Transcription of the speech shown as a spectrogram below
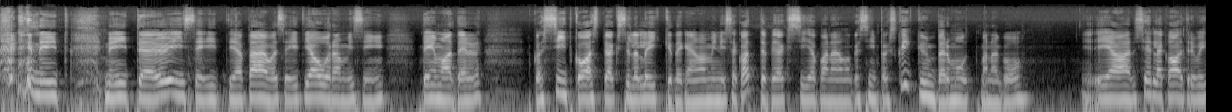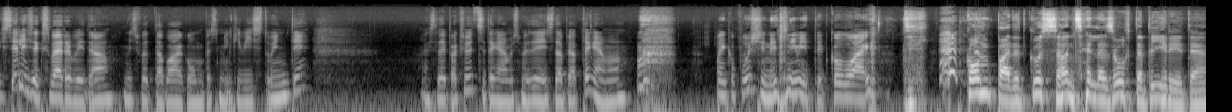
neid, neid öiseid ja päevaseid jauramisi teemadel, kas siit kohast peaks selle lõike tegema, millise katte peaks siia panema, kas siin peaks kõik ümber muutma nagu ja selle kaadri võiks selliseks värvida, mis võtab aega umbes mingi viis tundi seda ei peaks üldse tegema, siis ma ei, seda peab tegema. Ma ikka push in neid limiteid kogu aeg. Kompad, et kus on selle suhte piirid ja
